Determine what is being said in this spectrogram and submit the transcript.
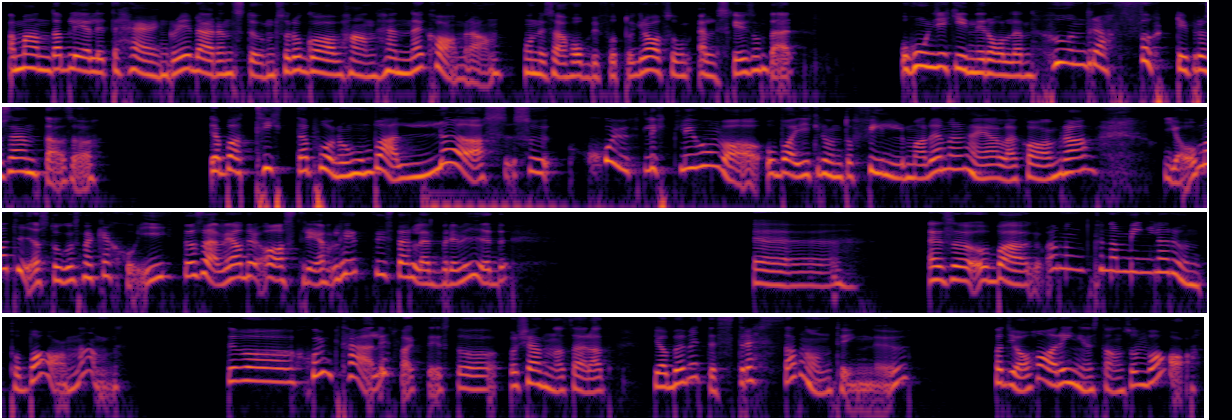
Amanda blev lite hangry där en stund så då gav han henne kameran. Hon är så här hobbyfotograf så hon älskar ju sånt där. Och hon gick in i rollen 140 procent alltså. Jag bara tittade på henne och hon bara lös, så sjukt lycklig hon var och bara gick runt och filmade med den här jävla kameran jag och Mattias stod och snackade skit och så här, vi hade det astrevligt istället bredvid. Uh, alltså och bara ja, men, kunna mingla runt på banan. Det var sjukt härligt faktiskt att känna så här att jag behöver inte stressa någonting nu. För att jag har ingenstans att vara.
